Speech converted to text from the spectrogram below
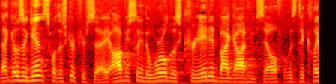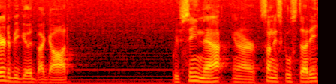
That goes against what the scriptures say. Obviously, the world was created by God Himself, it was declared to be good by God. We've seen that in our Sunday school study.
